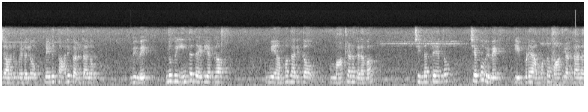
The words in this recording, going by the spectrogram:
జాను మెడలో నేను తాళి కడతాను. వివేక్ నువ్వు ఇంత ధైర్యంగా మీ అమ్మగారితో మాట్లాడగలవా? చిన్నత్తయ్యతో చెప్పు వివేక్. ఇప్పుడే అమ్మతో మాట్లాడతాను.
